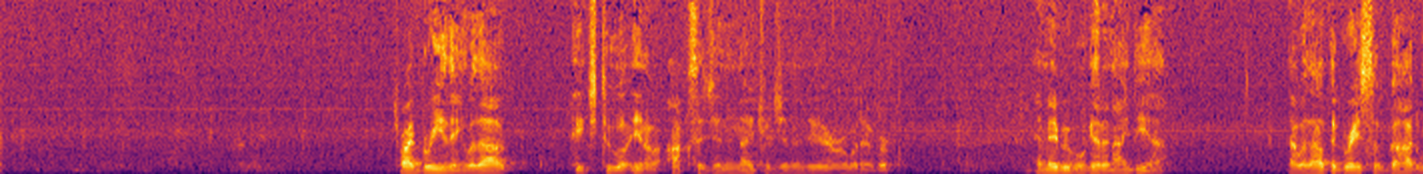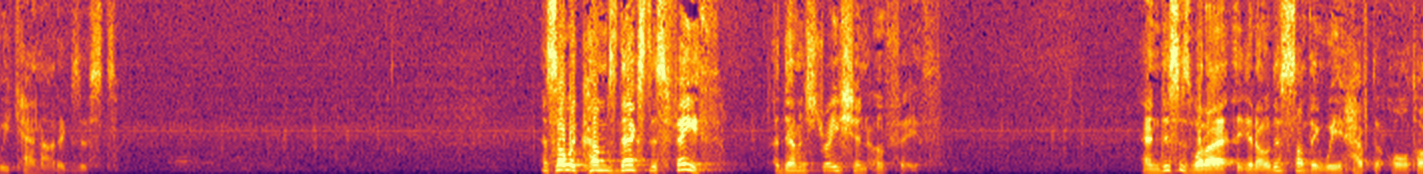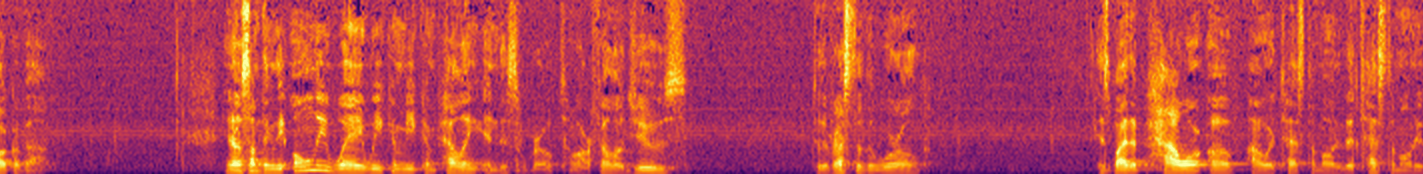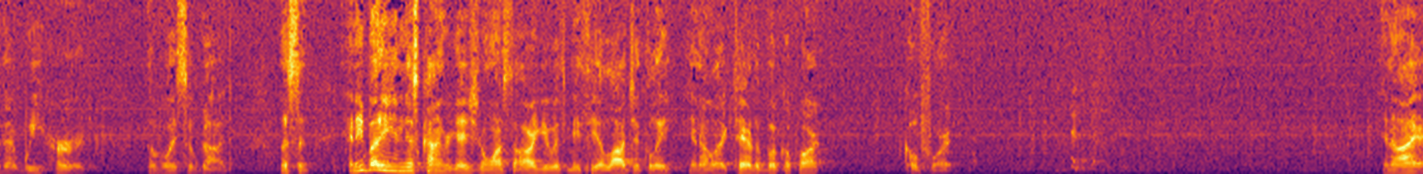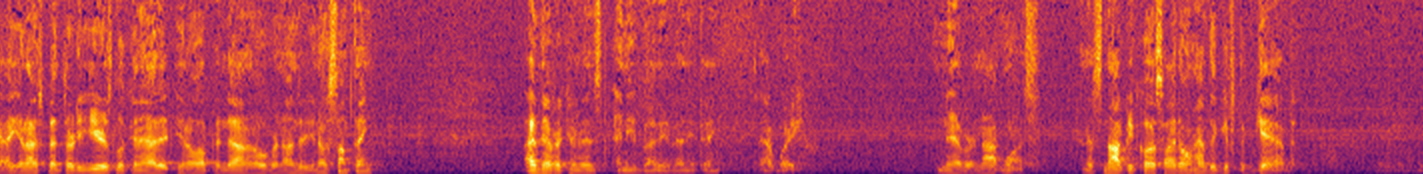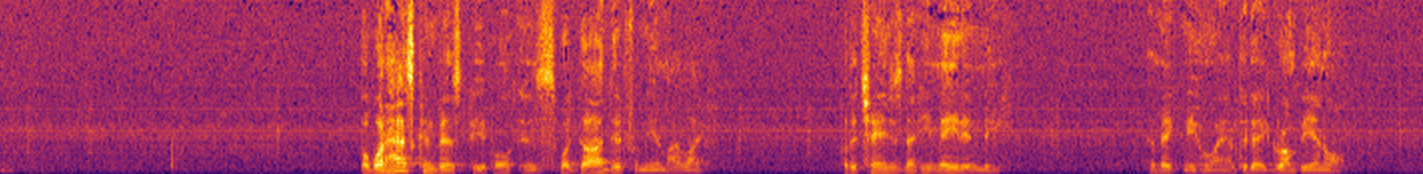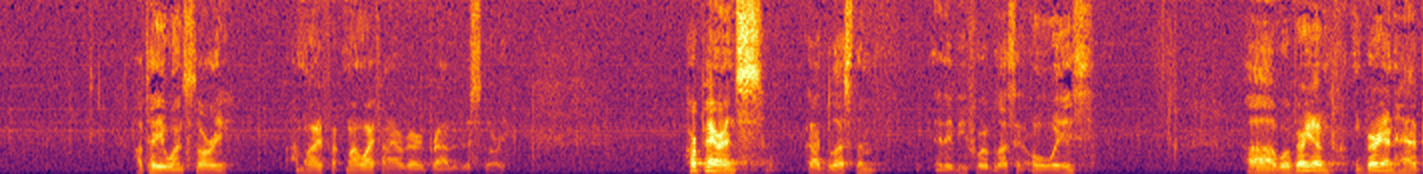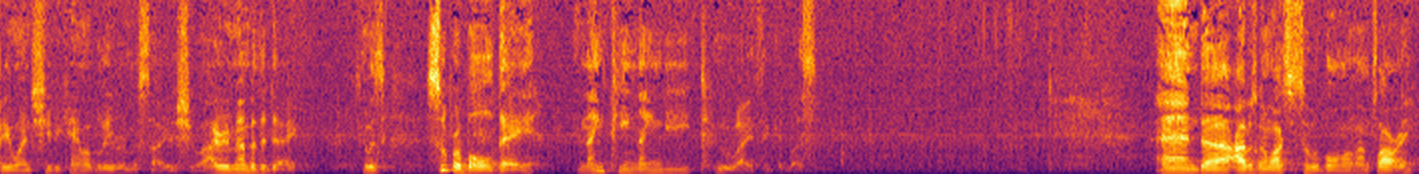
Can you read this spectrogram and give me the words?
Try breathing without H2O, you know, oxygen and nitrogen in the air or whatever. And maybe we'll get an idea that without the grace of God, we cannot exist. And so what comes next is faith, a demonstration of faith. And this is what I, you know, this is something we have to all talk about. You know, something, the only way we can be compelling in this world to our fellow Jews, to the rest of the world, is by the power of our testimony, the testimony that we heard the voice of God. Listen, Anybody in this congregation who wants to argue with me theologically, you know, like tear the book apart, go for it. You know, I, I, you know I spent 30 years looking at it, you know, up and down and over and under. You know something? I've never convinced anybody of anything that way. Never, not once. And it's not because I don't have the gift of gab. But what has convinced people is what God did for me in my life, for the changes that he made in me to make me who I am today, grumpy and all. I'll tell you one story. My wife, my wife and I are very proud of this story. Her parents, God bless them, and they be for a blessing always, uh, were very, un- very unhappy when she became a believer in Messiah Yeshua. I remember the day. It was Super Bowl day in 1992, I think it was. And uh, I was going to watch the Super Bowl, I'm sorry.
